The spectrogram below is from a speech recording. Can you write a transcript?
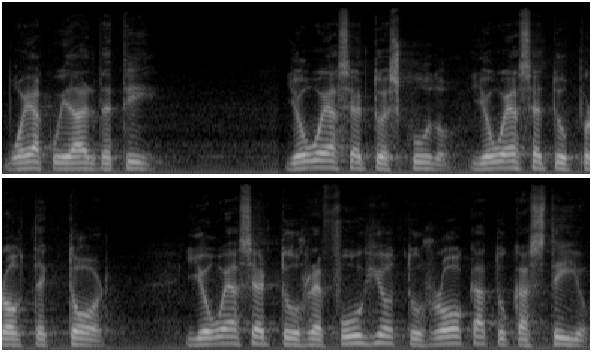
voy a cuidar de ti. Yo voy a ser tu escudo, yo voy a ser tu protector, yo voy a ser tu refugio, tu roca, tu castillo.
